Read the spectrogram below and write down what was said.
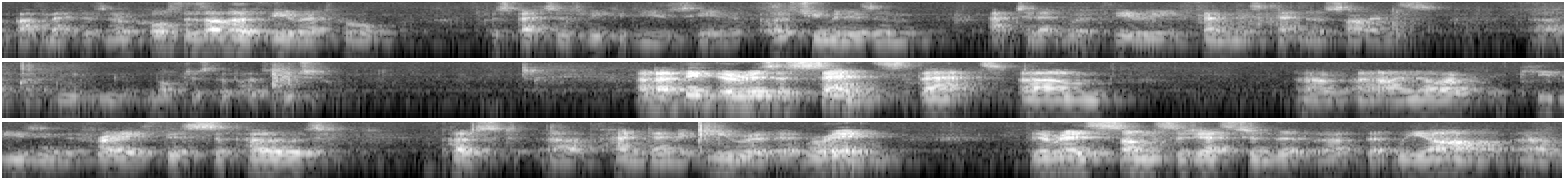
about methods. And of course, there's other theoretical perspectives we could use here: posthumanism, actor network theory, feminist technoscience, uh, not just the post-digital. And I think there is a sense that, um, um, and I know I keep using the phrase, this supposed post-pandemic era that we're in, there is some suggestion that, uh, that we are um,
